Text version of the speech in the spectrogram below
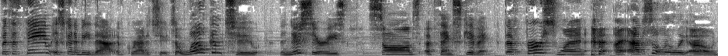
but the theme is going to be that of gratitude. So, welcome to the new series, Psalms of Thanksgiving. The first one I absolutely own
